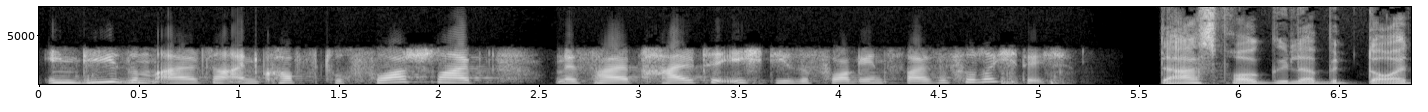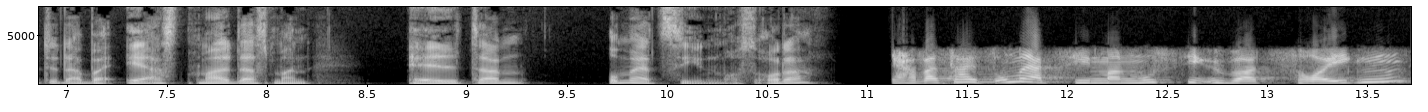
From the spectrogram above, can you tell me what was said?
in diesem Alter ein Kopftuch vorschreibt. Und deshalb halte ich diese Vorgehensweise für richtig. Das, Frau Güler, bedeutet aber erstmal, dass man Eltern umerziehen muss, oder? Ja, was heißt umerziehen? Man muss sie überzeugen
